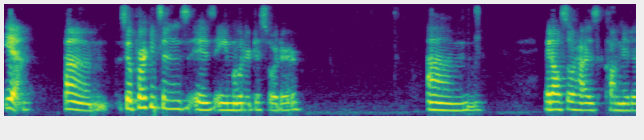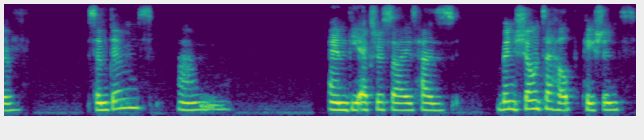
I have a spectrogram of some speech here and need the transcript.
Yeah. Um, so Parkinson's is a motor disorder um, it also has cognitive symptoms. Um, and the exercise has been shown to help patients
